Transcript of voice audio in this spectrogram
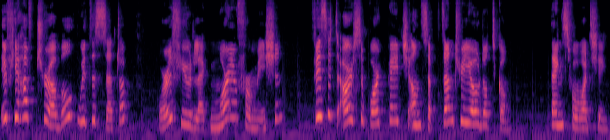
If you have trouble with the setup, or if you'd like more information, visit our support page on septentrio.com. Thanks for watching.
